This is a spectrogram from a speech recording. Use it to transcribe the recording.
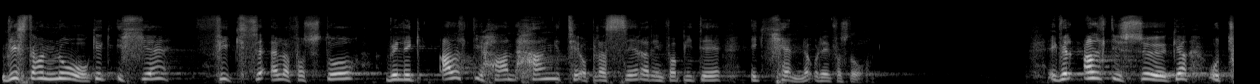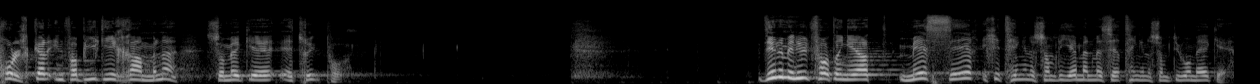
Hvis det er noe jeg ikke fikser eller forstår, vil jeg alltid ha en hang til å plassere det innenfor det jeg kjenner og det jeg forstår. Jeg vil alltid søke å tolke det innenfor de rammene som jeg er trygg på. Denne min utfordring er at vi ser ikke tingene som de er, men vi ser tingene som du og meg er.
